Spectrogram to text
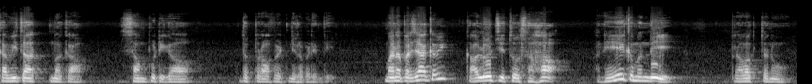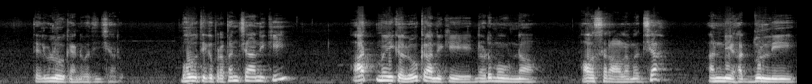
కవితాత్మక సంపుటిగా ద ప్రాఫిట్ నిలబడింది. మన ప్రజాకవి కాళోజీతో సహా అనేక మంది ప్రవక్తను తెలుగులోకి అనువదించారు. భౌతిక ప్రపంచానికి ఆత్మైక లోకానికి నడుమ ఉన్న అవసరాల మధ్య అన్ని హద్దుల్ని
